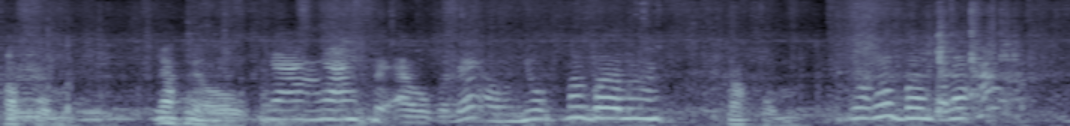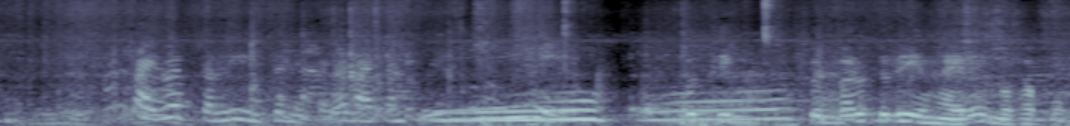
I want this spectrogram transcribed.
ครับผมย่างเราย่างย่างไปเอาก็เลยเอายกมาเบิ่งครับผมยกมาเบิ่งก็เลยอะไปลอตเตอรี่ตัวนี้ก็เลยใบจังสีทุกทีเป็นบารุตเตอรี่หายได้หมดครับผม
